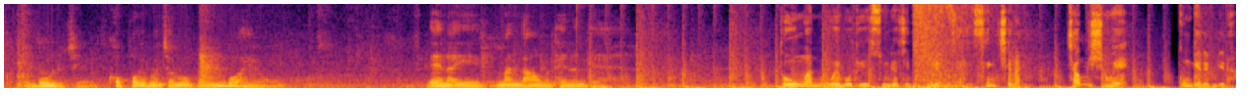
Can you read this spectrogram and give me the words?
그거 모르지. 겉보기만 젊어 보이면 뭐해요. 내 나이만 나오면 되는데. 동안 외모 뒤에 숨겨진 김영자의 생체 나이 잠시 후에 공개됩니다.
